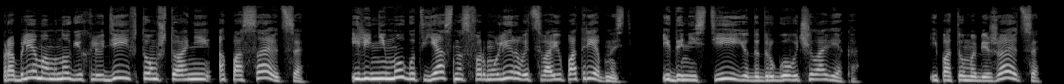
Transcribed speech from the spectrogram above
Проблема многих людей в том, что они опасаются или не могут ясно сформулировать свою потребность и донести ее до другого человека и потом обижаются,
